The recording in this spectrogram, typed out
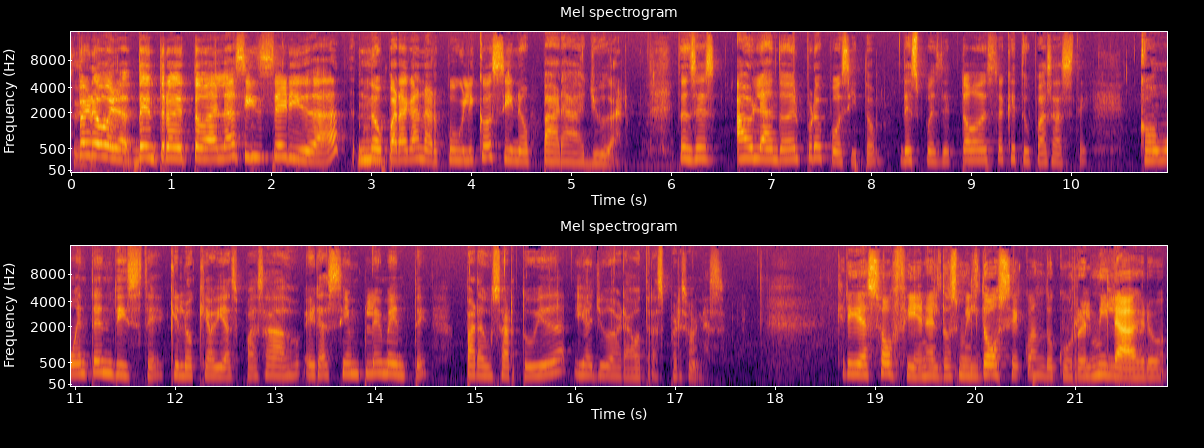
Pero bueno, dentro de toda la sinceridad, no para ganar público, sino para ayudar. Entonces, hablando del propósito, después de todo esto que tú pasaste, ¿cómo entendiste que lo que habías pasado era simplemente para usar tu vida y ayudar a otras personas? Querida Sofía, en el 2012, cuando ocurre el milagro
